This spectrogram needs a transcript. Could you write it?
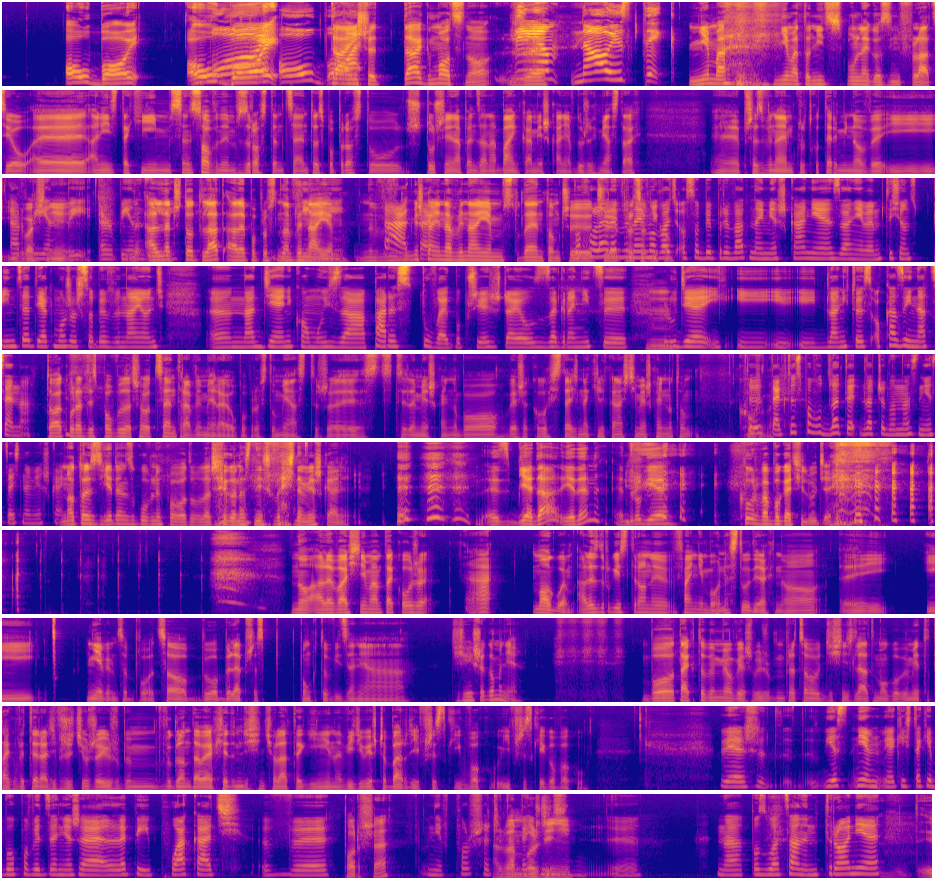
oh boy, oh boy, oh boy. tańsze tak mocno, że Damn, now is thick. nie ma, nie ma to nic wspólnego z inflacją, e, ani z takim sensownym wzrostem cen, to jest po prostu sztucznie napędzana bańka mieszkania w dużych miastach przez wynajem krótkoterminowy i, i Airbnb, właśnie... Airbnb. Ale znaczy to od lat, ale po prostu na wynajem. W- Tak, Mieszkanie tak. na wynajem studentom czy, po czy pracownikom. wynajmować osobie prywatnej mieszkanie za, nie wiem, 1500, jak możesz sobie wynająć e, na dzień komuś za parę stówek, bo przyjeżdżają z zagranicy Mm. ludzie i, i, i, i dla nich to jest okazyjna cena. To akurat jest powód, dlaczego centra wymierają po prostu miast, że jest tyle mieszkań, no bo wiesz, jak kogoś stać na kilkanaście mieszkań, no to To jest, tak, to jest powód, dla te, dlaczego nas nie stać na mieszkanie. No to jest jeden z głównych powodów, dlaczego nas nie stać na mieszkanie. Bieda, jeden, drugie, kurwa, bogaci ludzie. No, ale właśnie mam taką, że a, mogłem, ale z drugiej strony fajnie było na studiach, no i, i nie wiem, co było, co byłoby lepsze z punktu widzenia dzisiejszego mnie. Bo tak to bym miał, wiesz, już bym pracował 10 lat, mogłoby mnie to tak wytyrać w życiu, że już bym wyglądał jak 70-latek i nienawidził jeszcze bardziej wszystkich wokół i wszystkiego wokół. Wiesz, jest, nie wiem, jakieś takie było powiedzenie, że lepiej płakać w, Porsche? nie w Porsche, czy Albo tam w Lamborghini. jakimś, y, na pozłacanym tronie.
